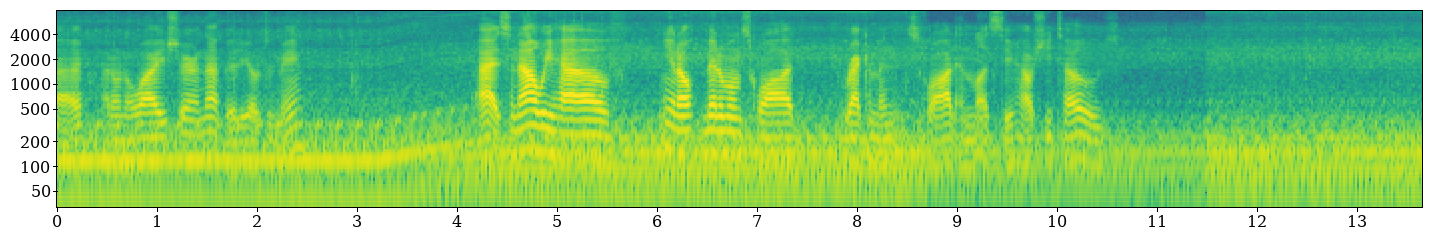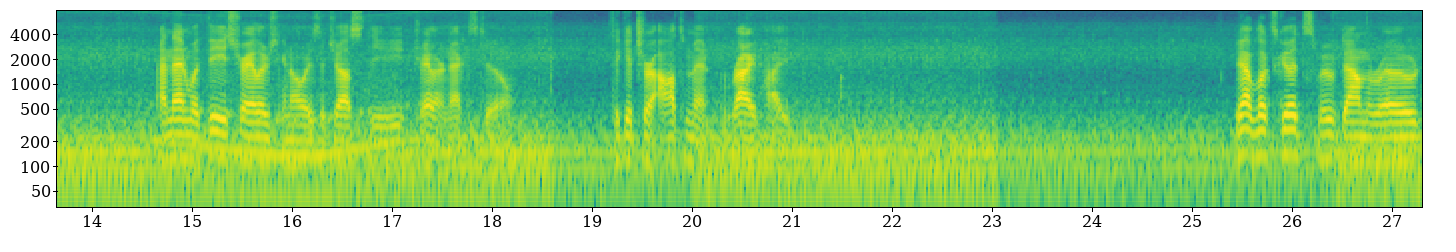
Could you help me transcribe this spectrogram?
Uh, I don't know why he's sharing that video to me. Alright, so now we have, you know, minimum squat, recommend squat, and let's see how she tows. And then with these trailers, you can always adjust the trailer next to to get your ultimate ride height. Yeah, looks good, smooth down the road.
